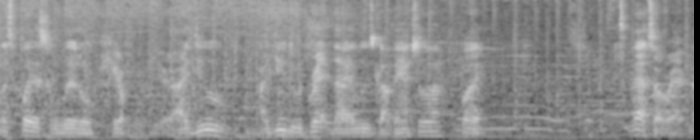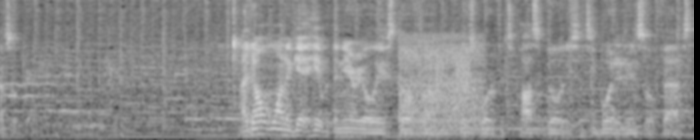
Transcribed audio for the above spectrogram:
let's play this a little careful here. I do I do regret that I lose Galvantula, but that's alright, that's okay. I don't want to get hit with an Aerial Ace though from Gliscor if it's a possibility since he it in so fast.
